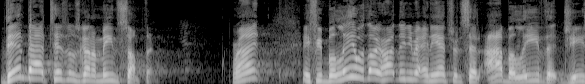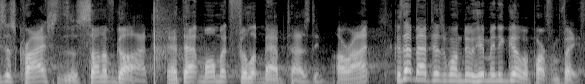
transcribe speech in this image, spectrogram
Then baptism is going to mean something, right? If you believe with all your heart, then you. And he answered and said, I believe that Jesus Christ is the Son of God. And at that moment, Philip baptized him, all right? Because that baptism won't do him any good apart from faith,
